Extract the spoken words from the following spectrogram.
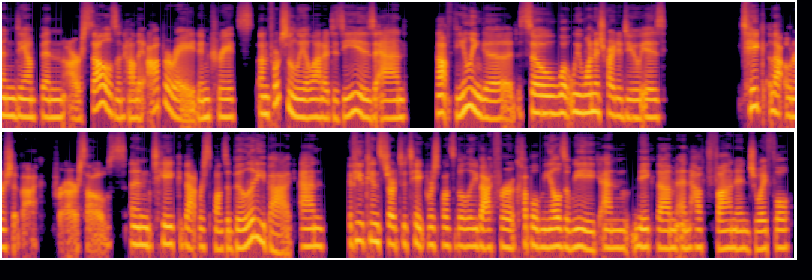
and dampen our cells and how they operate and creates, unfortunately, a lot of disease and not feeling good. So, mm-hmm. what we want to try to do is take that ownership back for ourselves and take that responsibility back and if you can start to take responsibility back for a couple meals a week and make them and have fun and joyful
